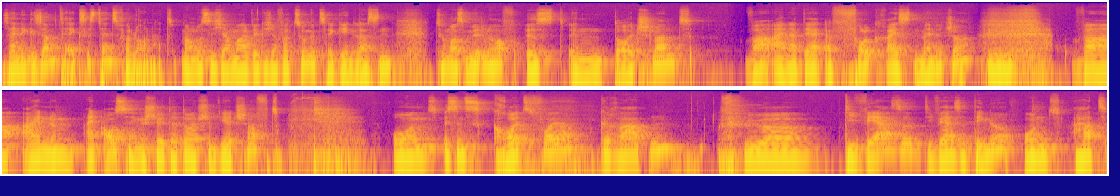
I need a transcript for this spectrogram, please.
seine gesamte Existenz verloren hat? Man muss sich ja mal wirklich auf der Zunge zergehen lassen. Thomas Middelhoff ist in Deutschland, war einer der erfolgreichsten Manager, war einem, ein Aushängeschild der deutschen Wirtschaft und ist ins Kreuzfeuer geraten für diverse, diverse Dinge und hat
